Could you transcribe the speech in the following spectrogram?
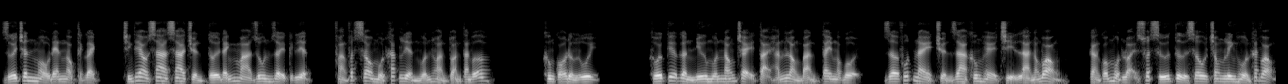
dưới chân màu đen ngọc thạch lạch, chính theo xa xa chuyển tới đánh mà run dày kịch liệt phảng phất sau một khắc liền muốn hoàn toàn tan vỡ. Không có đường lui. Khối kia gần như muốn nóng chạy tại hắn lòng bàn tay ngọc bội giờ phút này chuyển ra không hề chỉ là nóng bỏng càng có một loại xuất xứ từ sâu trong linh hồn khát vọng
